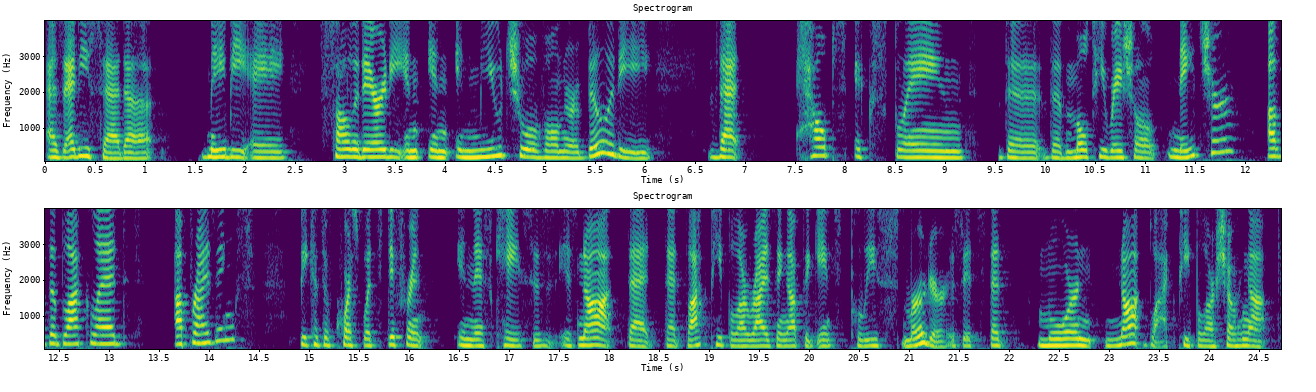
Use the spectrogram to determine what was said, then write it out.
as Eddie said, uh, maybe a solidarity in, in, in mutual vulnerability that helps explain the, the multiracial nature of the Black led uprisings. Because, of course, what's different in this case is is not that that black people are rising up against police murders. It's that more not black people are showing up.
